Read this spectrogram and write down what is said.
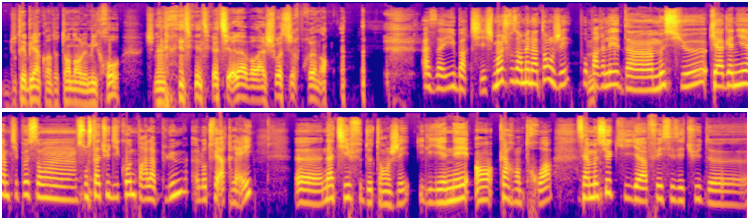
doutais bien qu'en te tendant le micro, tu, tu, tu allais avoir un choix surprenant. Azaï Bakshish. Moi, je vous emmène à Tanger pour Mm. parler d'un monsieur qui a gagné un petit peu son, son statut d'icône par la plume, Lotfi Aklai, euh, natif de Tanger. Il y est né en 43. C'est un monsieur qui a fait ses études euh,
